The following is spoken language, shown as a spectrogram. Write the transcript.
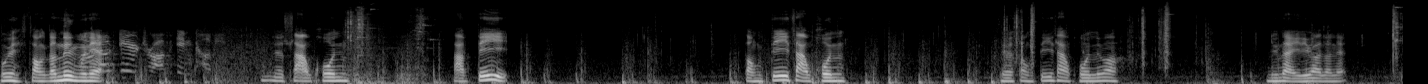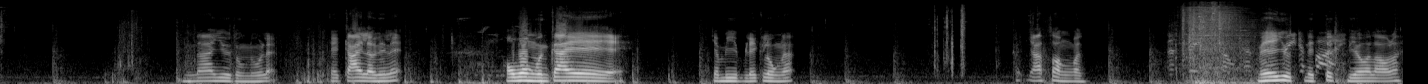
อุ้ยสองต่อหนึ่งมาเนี่ยเหลือสามคนสามตี้สองตี้สามคนเหลือสองตี้สามคนหรือเปล่าอยู่ไหนดีกว่าตอนเนี้ย น่าอยู่ตรงนู้นแหละ ใกล้ๆเรานี่แหละเพราะวงมันใกล้ จะมีเล็กลงแล้วยัดส่องก่อน ไม่ได้หยุดในตึกเดียวเรานะ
